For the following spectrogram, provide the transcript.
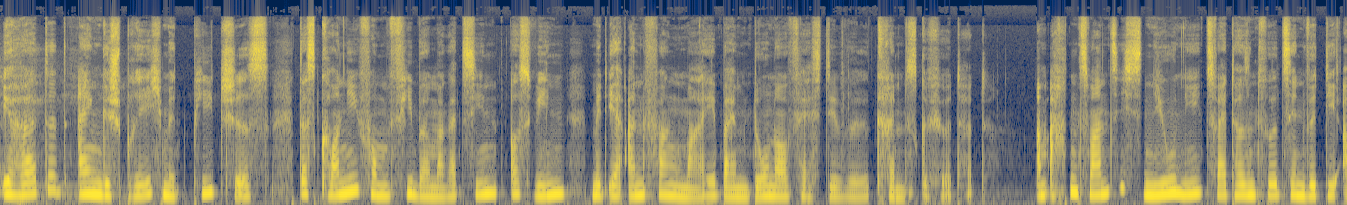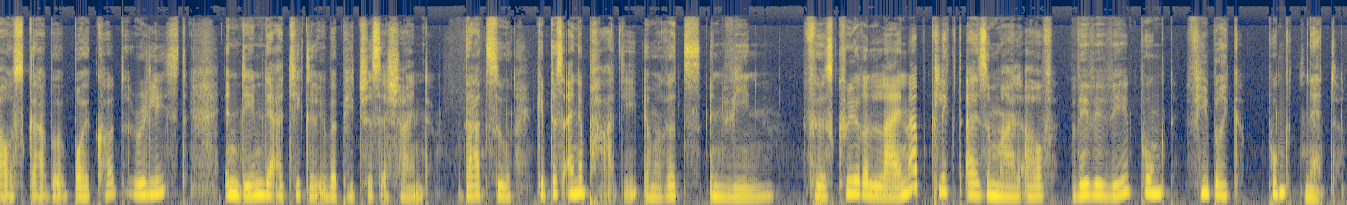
Ihr hörtet ein Gespräch mit Peaches, das Conny vom Fiebermagazin aus Wien mit ihr Anfang Mai beim Donaufestival Krems geführt hat. Am 28. Juni 2014 wird die Ausgabe Boykott released, in dem der Artikel über Peaches erscheint. Dazu gibt es eine Party im Ritz in Wien. Fürs queere Line-Up klickt also mal auf www.fibrik.net.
